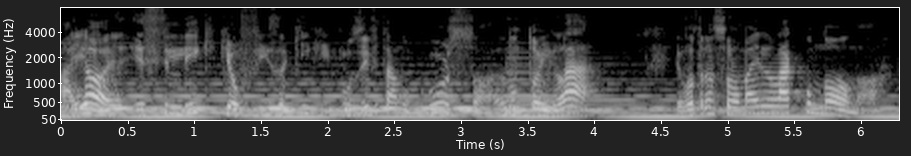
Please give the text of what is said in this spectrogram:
Aí, ó, esse lick que eu fiz aqui, que inclusive está no curso, ó, eu não estou em Lá, eu vou transformar ele Lá com nono, ó.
